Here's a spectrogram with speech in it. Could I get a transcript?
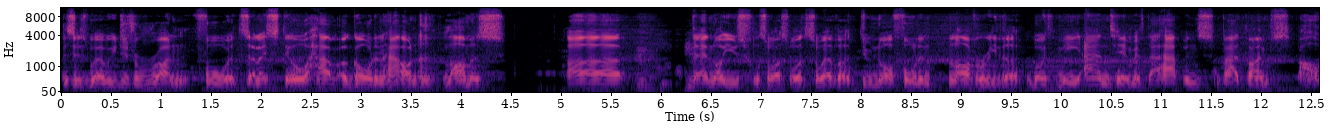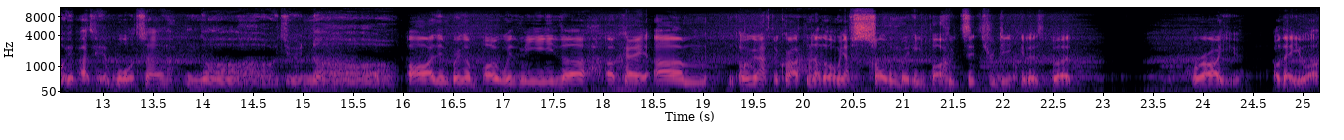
This is where we just run forwards, and I still have a golden hat on. Llamas. Uh, they're not useful to us whatsoever. Do not fall in lava either. Both me and him. If that happens, bad times. Oh, we're about to hit water. No, dude, no. Oh, I didn't bring a boat with me either. Okay, um, we're gonna have to craft another one. We have so many boats, it's ridiculous, but where are you? Oh, there you are.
